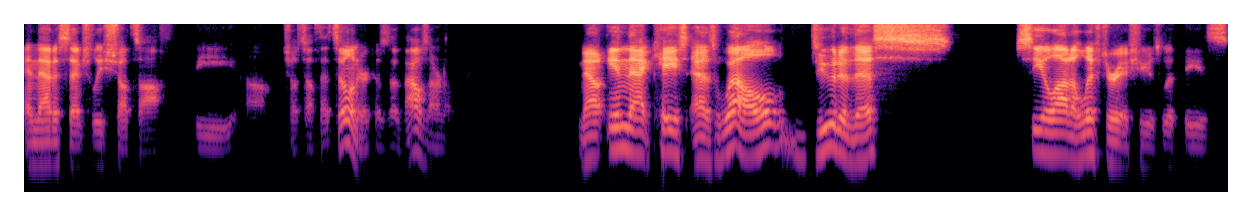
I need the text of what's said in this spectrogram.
and that essentially shuts off the um, shuts off that cylinder because the valves aren't open. Now, in that case as well, due to this, see a lot of lifter issues with these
